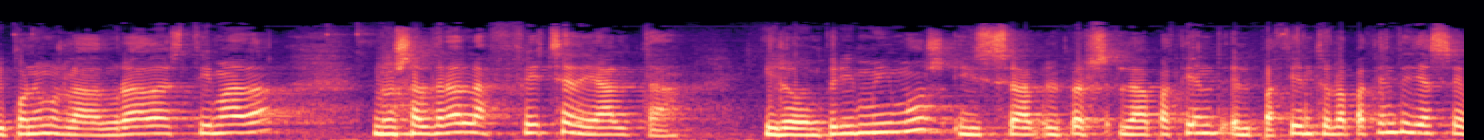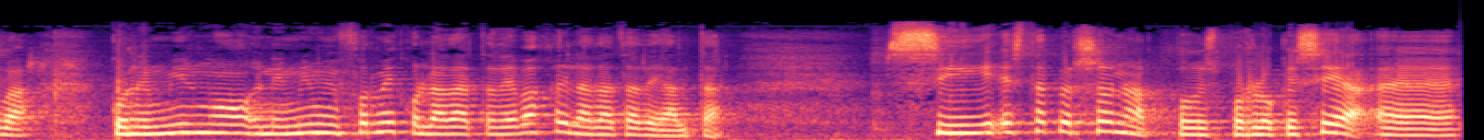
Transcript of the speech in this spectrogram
y ponemos la durada estimada, nos saldrá la fecha de alta y lo imprimimos y el, paciente, el paciente o la paciente ya se va con el mismo, en el mismo informe con la data de baja y la data de alta. Si esta persona, pues por lo que sea, eh,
